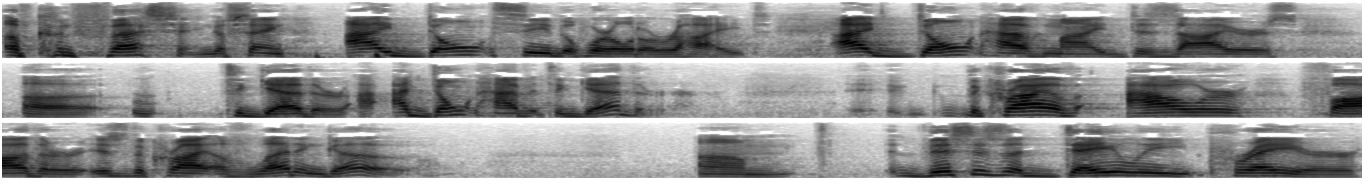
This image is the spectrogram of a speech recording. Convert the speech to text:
of confessing, of saying, I don't see the world aright. I don't have my desires uh, together. I, I don't have it together. The cry of our Father is the cry of letting go. Um, this is a daily prayer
